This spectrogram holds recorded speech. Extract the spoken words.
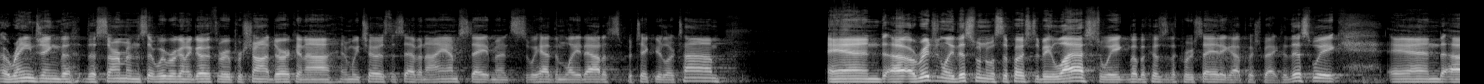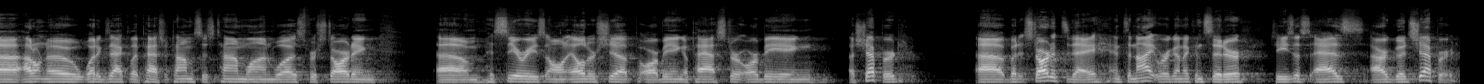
arranging the, the sermons that we were going to go through, Prashant, Dirk, and I, and we chose the seven I am statements, we had them laid out at a particular time. And uh, originally, this one was supposed to be last week, but because of the crusade, it got pushed back to this week. And uh, I don't know what exactly Pastor Thomas's timeline was for starting um, his series on eldership or being a pastor or being a shepherd. Uh, but it started today, and tonight we're going to consider Jesus as our good shepherd.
